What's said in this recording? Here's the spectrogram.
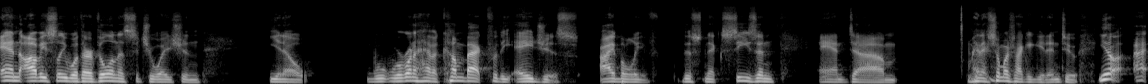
and obviously, with our villainous situation, you know, we're going to have a comeback for the ages, I believe, this next season. And um, man, there's so much I could get into. You know, I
